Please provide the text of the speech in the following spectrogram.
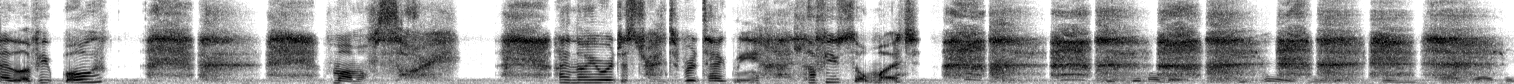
I love you both. Mom, I'm sorry. I know you were just trying to protect me. I love you so much. System alert. Repairs needed. Please contact a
